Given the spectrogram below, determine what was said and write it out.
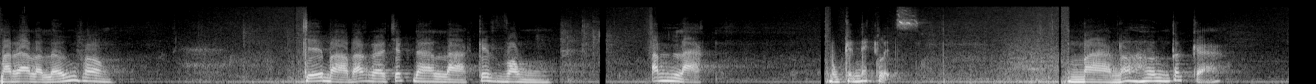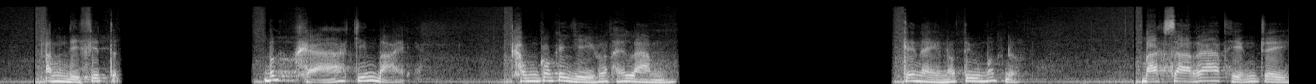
Mara là lớn, phải không? Chế bà bát ra, chất đa là cái vòng anh lạc, một cái necklace mà nó hơn tất cả. Undefeated. Bất khả chiến bại. Không có cái gì có thể làm cái này nó tiêu mất được. Bạc xà ra thiện trì,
